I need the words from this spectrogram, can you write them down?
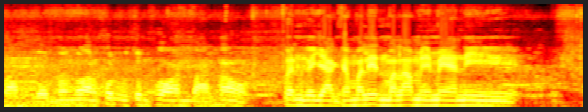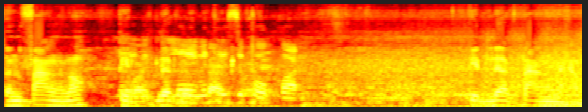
บ้านเกิดเมืองนอนคนอุทุมพรบ้านเฮาเพื่อนก็อยากจะมาเล่นมาล่ำให้แม่นี่เพิ่นฟังเนาะติดเลือกเลยวันที่สิบหกก่อนติดเลือกตั้งนะครับ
